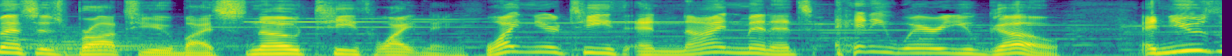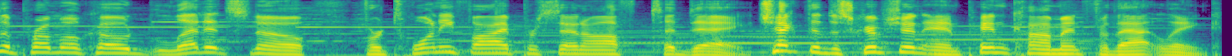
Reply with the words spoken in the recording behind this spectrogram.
message brought to you by Snow Teeth Whitening. Whiten your teeth in nine minutes anywhere you go. And use the promo code Let It Snow for 25% off today. Check the description and pin comment for that link.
